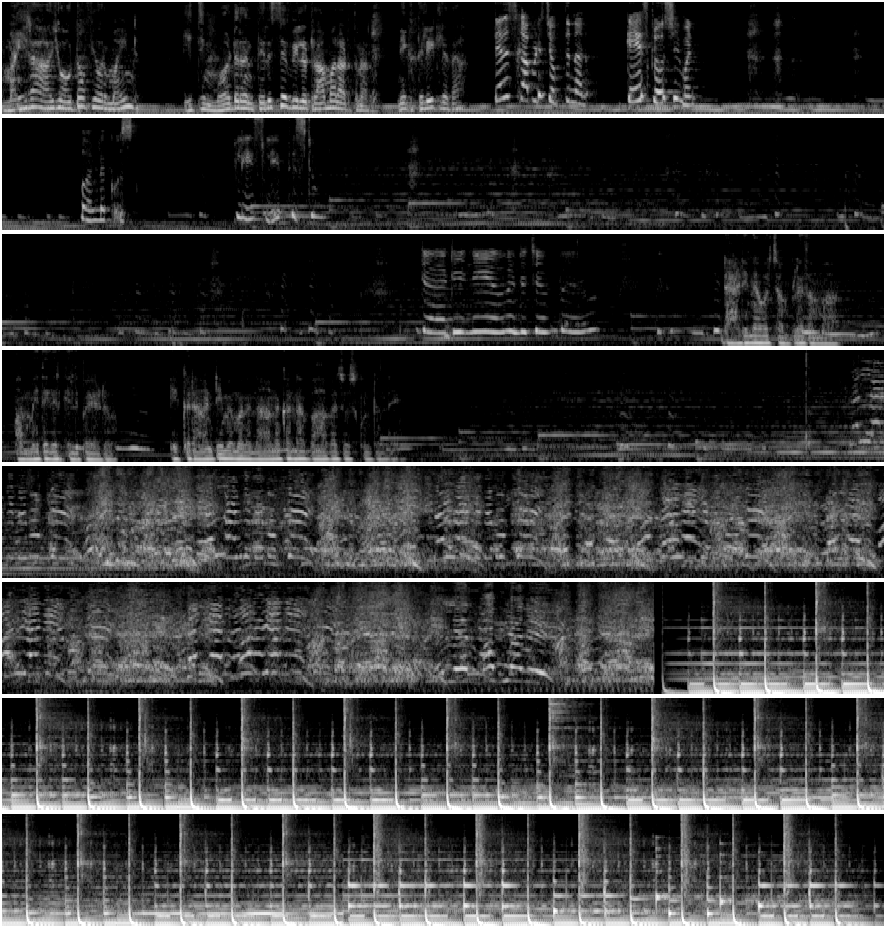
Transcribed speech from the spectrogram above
Myra are you out of your mind ఇది మర్డర్ అని తెలిసే వీళ్ళు డ్రామాలు ఆడుతున్నారు. నీకు తెలియట్లేదా? తెలుసు కాబట్టి చెప్తున్నాను. కేసు క్లోజ్ చేయమని. వాళ్ళ కోసం. Please leave this to me డాడీని ఎవరు చంపారు? డాడీని ఎవరు చంపలేదమ్మా. మమ్మీ దగ్గరికి వెళ్ళిపోయాడు. ఇక్కడ ఆంటీ మిమ్మల్ని నాన్నకన్నా బాగా చూసుకుంటుంది.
